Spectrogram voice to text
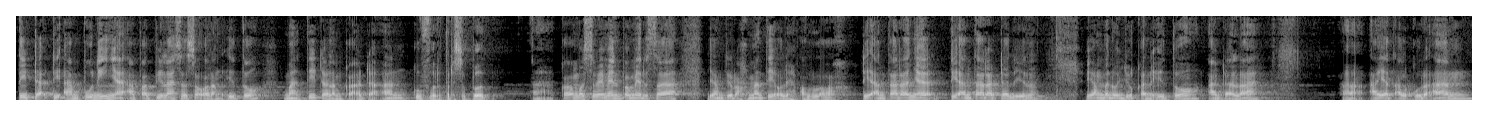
tidak diampuninya apabila seseorang itu mati dalam keadaan kufur tersebut. Nah, kaum muslimin pemirsa yang dirahmati oleh Allah, di antaranya di antara dalil yang menunjukkan itu adalah uh, ayat Al-Qur'an,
